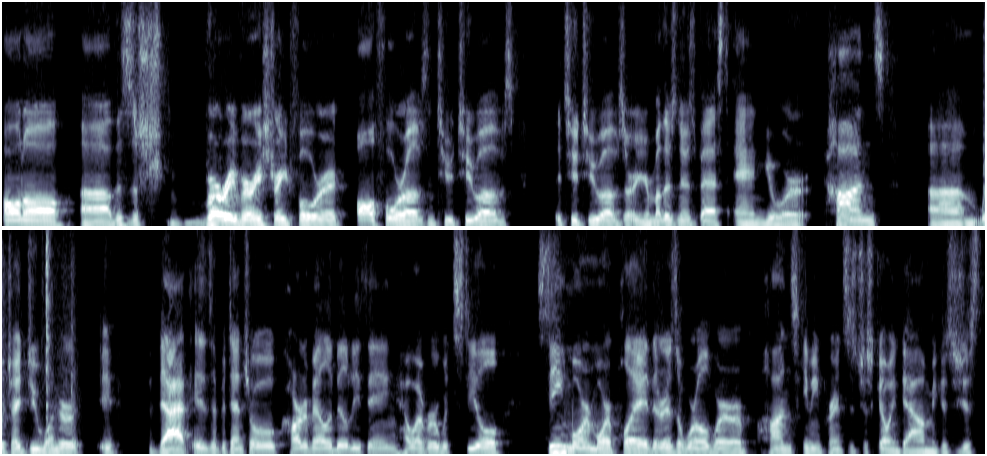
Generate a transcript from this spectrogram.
all in all, uh, this is a sh- very, very straightforward. All four ofs and two two ofs. The two two ofs are your mother's knows best and your Hans, um, which I do wonder if that is a potential card availability thing. However, with Steel seeing more and more play, there is a world where Hans Scheming Prince is just going down because he's just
